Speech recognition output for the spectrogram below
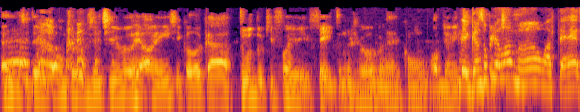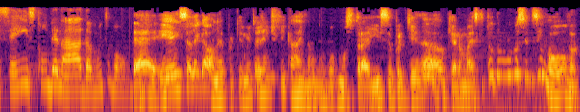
a gente teve como objetivo realmente colocar tudo que foi feito no jogo, né? Com, obviamente. Pegando pela mão até, sem esconder nada. Muito bom. É, e isso é legal, né? Porque muita gente fica, ai, não, não vou mostrar isso, porque não, eu quero mais que todo mundo se desenvolva.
